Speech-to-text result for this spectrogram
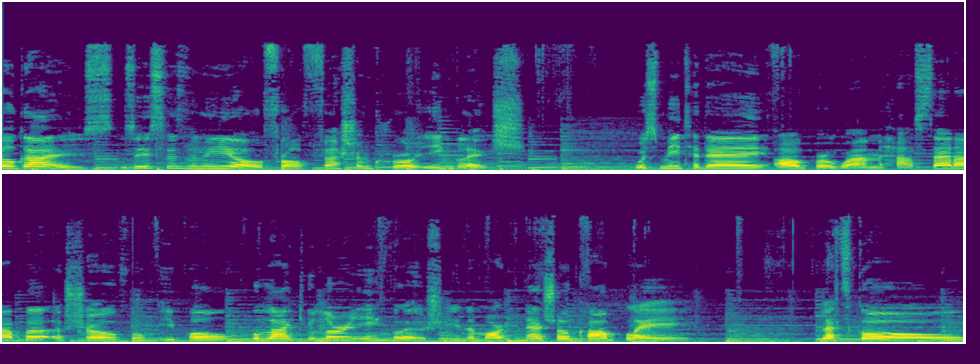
Hello, guys. This is Leo from Fashion Crew English. With me today, our program has set up a show for people who like to learn English in the multinational company. Let's go!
